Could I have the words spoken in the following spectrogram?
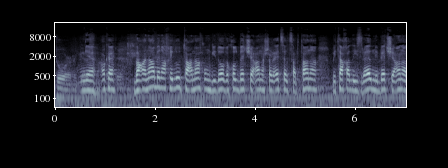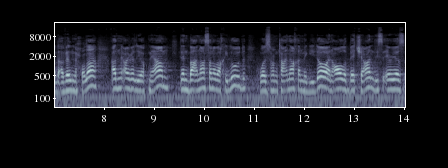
Dor, I guess. Yeah, okay. בענה בן החילוד תענך ומגידו וכל בית שאן אשר אצל צרתנה מתחת לישראל מבית שאן עד אבל מחולה עד מעבר ליוקמעם. Then בענה son of Achilud was from Ta'anach and Megiddo and all of Bet She'an, these areas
